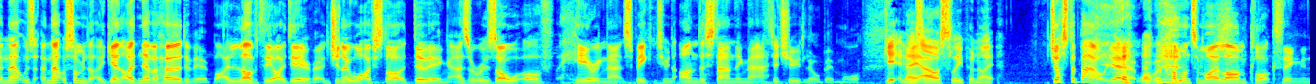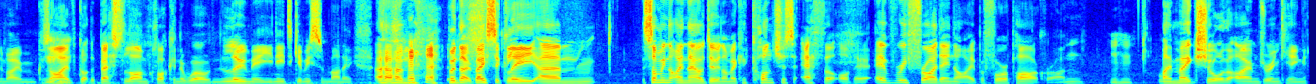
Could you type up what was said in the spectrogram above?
And that was and that was something that again I'd never heard of it, but I loved the idea of it. And do you know what I've started doing as a result of hearing that, speaking to you, and understanding that attitude a little bit more? Getting eight hours sleep a night. Just about, yeah. Well, we'll come on to my alarm clock thing in a moment because Mhm. I've got the best alarm clock in the world. And Lumie, you need to give me some money. Um, but no, basically, um, something that I now do, and I make a conscious effort of it every Friday night before a park run. Mhm. I make sure that I'm drinking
